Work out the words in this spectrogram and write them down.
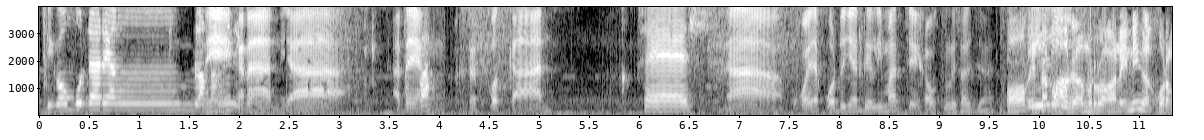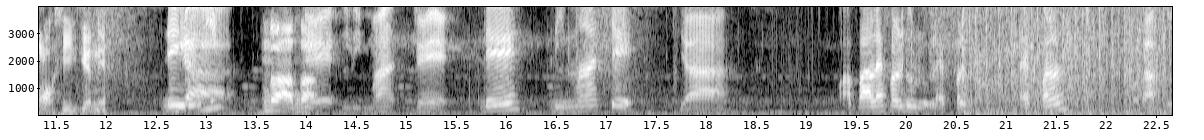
Di komputer yang belakang Nih ini kan? kanan, ya. Ada yang Apa? akses code kan? Akses. Nah, pokoknya kodenya D5C, kau tulis aja. Oh, kita kalau dalam ruangan ini nggak kurang oksigen ya? D ini Enggak, enggak. D5C. D 5C. Ya, Apa level dulu? Level. Level satu.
